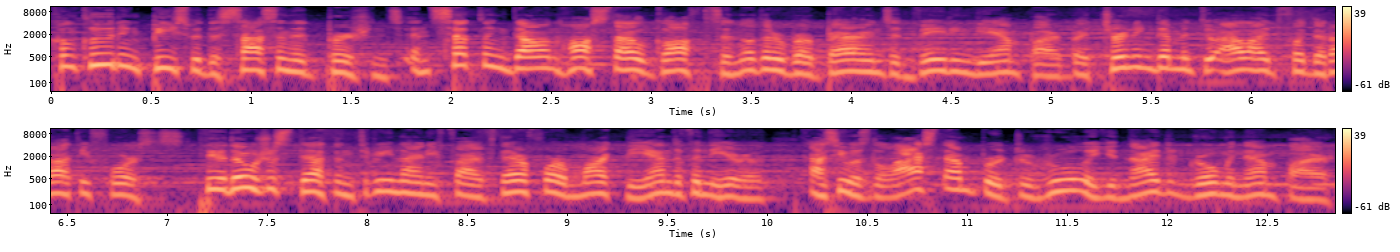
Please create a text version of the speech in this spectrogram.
concluding peace with the Sassanid Persians, and settling down hostile Goths and other barbarians invading the empire by turning them into allied foederati forces. Theodosius' death in 395 therefore marked the end of an era, as he was the last emperor to rule a united Roman Empire,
